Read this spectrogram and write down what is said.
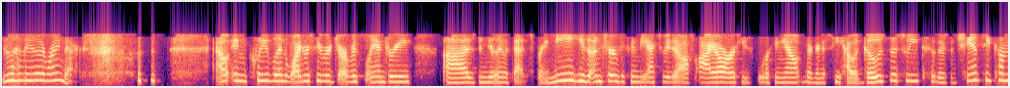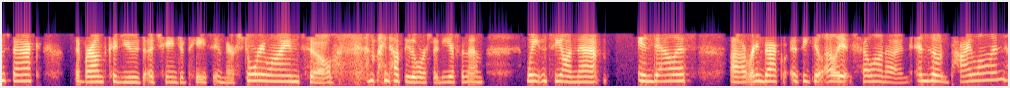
they don't have any other running backs. out in Cleveland, wide receiver Jarvis Landry uh, has been dealing with that sprained knee. He's unsure if he's going to be activated off IR. He's working out. They're going to see how it goes this week. So there's a chance he comes back. The Browns could use a change of pace in their storyline, so it might not be the worst idea for them. Wait and see on that. In Dallas, uh, running back Ezekiel Elliott fell on an end zone pylon,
